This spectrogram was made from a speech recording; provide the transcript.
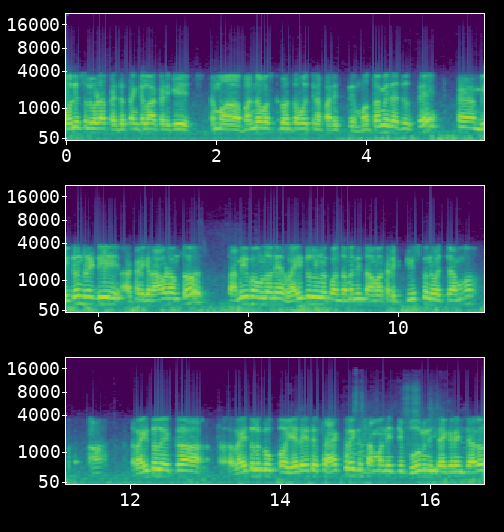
పోలీసులు కూడా పెద్ద సంఖ్యలో అక్కడికి బందోబస్తు కోసం వచ్చిన పరిస్థితి. మొత్తం మీద చూస్తే మిథున్ రెడ్డి అక్కడికి రావడంతో సమీపంలోనే రైతులను కొంతమంది తాము అక్కడికి తీసుకుని వచ్చాము. రైతుల యొక్క రైతులకు ఏదైతే ఫ్యాక్టరీకి సంబంధించి భూమిని సేకరించారో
